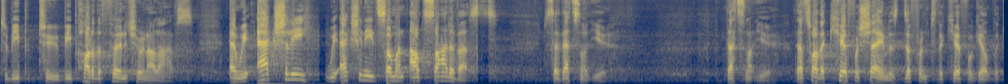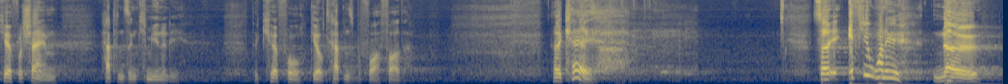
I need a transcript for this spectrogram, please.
to be, to be part of the furniture in our lives. And we actually, we actually need someone outside of us to say, that's not you. That's not you. That's why the cure for shame is different to the cure for guilt. The cure for shame happens in community. The cure for guilt happens before our Father. Okay. So if you want to know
